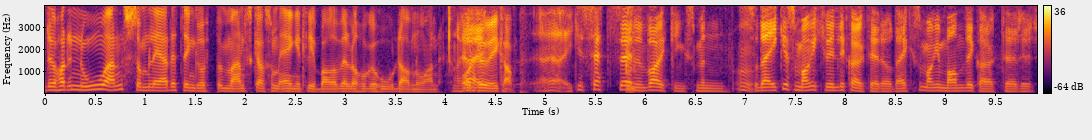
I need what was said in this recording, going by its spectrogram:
du hadde noen som ledet en gruppe mennesker som egentlig bare ville hogge hodet av noen Ja, og dø i kamp. Jeg har ikke sett serien Vikings, men Mm. så det er ikke så mange kvinnelige karakterer, og det er ikke så mange mannlige karakterer.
